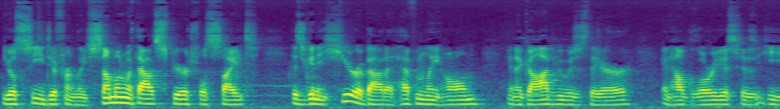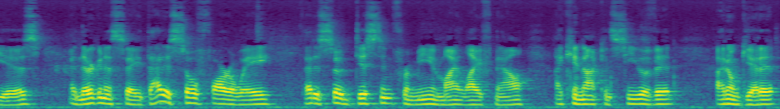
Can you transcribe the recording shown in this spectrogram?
you'll see differently. Someone without spiritual sight is going to hear about a heavenly home and a God who is there and how glorious he is. And they're going to say, That is so far away. That is so distant from me in my life now. I cannot conceive of it. I don't get it.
